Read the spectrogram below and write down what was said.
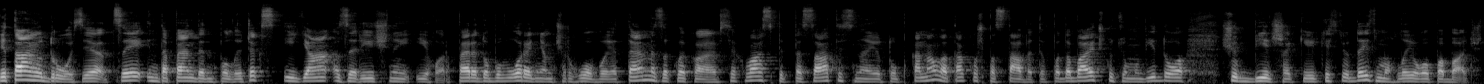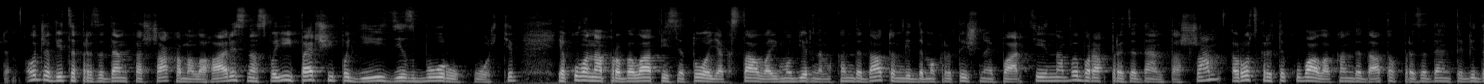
Вітаю, друзі! Це Independent Politics і я Зарічний Ігор. Перед обговоренням чергової теми закликаю всіх вас підписатись на YouTube канал, а також поставити вподобайку цьому відео, щоб більша кількість людей змогли його побачити. Отже, віце-президентка США Камала Гарріс на своїй першій події зі збору коштів, яку вона провела після того, як стала ймовірним кандидатом від демократичної партії на виборах президента США, розкритикувала кандидата в президенти від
